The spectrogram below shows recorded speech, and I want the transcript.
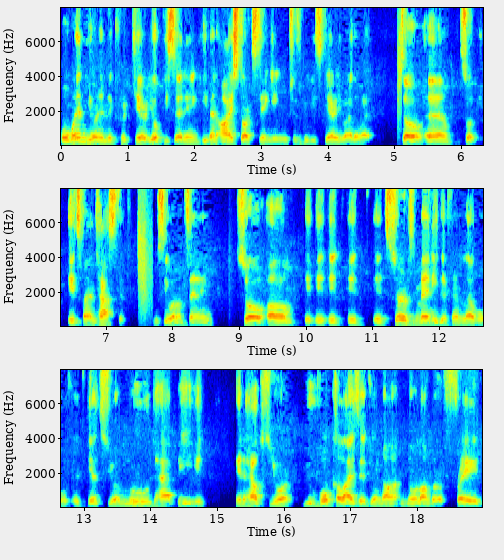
But when you're in the karaoke setting, even I start singing, which is really scary, by the way. So, um, so it's fantastic. You see what I'm saying? So um, it, it, it, it, it serves many different levels. It gets your mood happy. It, it helps your, you vocalize it. You're not no longer afraid.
